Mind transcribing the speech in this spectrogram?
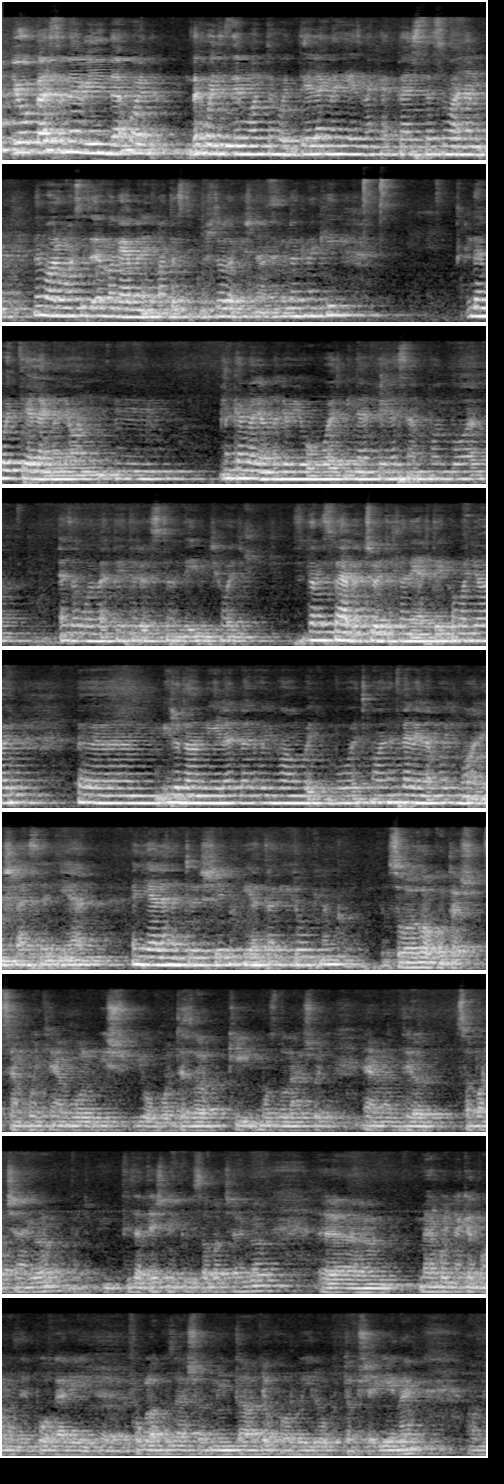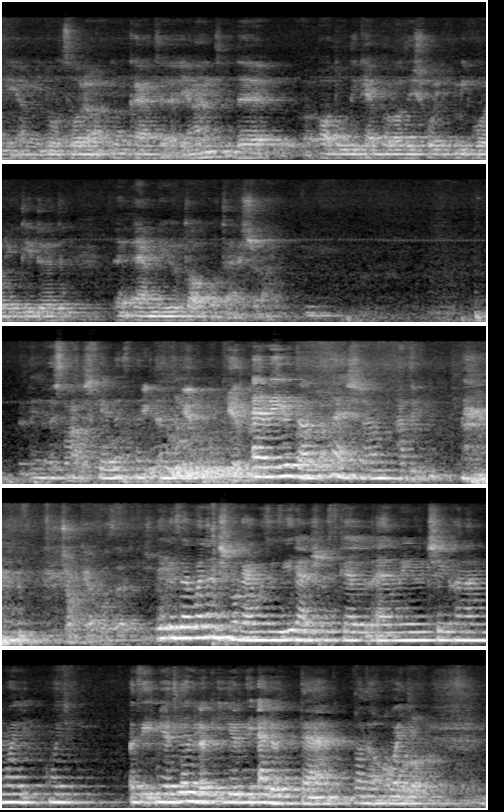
Jó, persze nem így, de hogy, de hogy azért mondta, hogy tényleg nehéz, meg hát persze, szóval nem, nem arról van hogy önmagában egy fantasztikus dolog, és nem örülök neki, de hogy tényleg nagyon, mm, nekem nagyon-nagyon jó volt mindenféle szempontból ez a Horváth Péter ösztöndíj, úgyhogy szerintem ez felbecsülhetetlen érték a magyar ö, irodalmi életben, hogy van, vagy volt, van. Hát remélem, hogy van, és lesz egy ilyen, egy ilyen lehetőség a fiatal íróknak. Szóval az alkotás szempontjából is jó volt ez a kimozdulás, hogy elmentél szabadságra, vagy fizetés nélküli szabadságra, mert hogy neked van azért polgári foglalkozásod, mint a gyakorló írók többségének, ami, ami 8 óra munkát jelent, de adódik ebből az is, hogy mikor jut időd elmélyült alkotásra. Ezt kérdezted? Elmélyült alkotásra? Hát igen. Csak kell hozzá is. Igazából nem is magához az íráshoz kell elmélyültség, hanem hogy, hogy az, miatt leülök írni előtte valahogy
